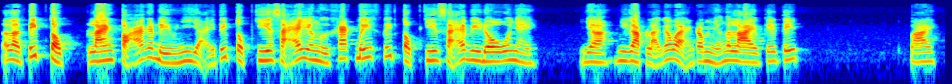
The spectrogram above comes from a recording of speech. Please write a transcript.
đó là tiếp tục lan tỏa cái điều như vậy tiếp tục chia sẻ cho người khác biết tiếp tục chia sẻ video của nhi. Giờ yeah, như gặp lại các bạn trong những cái live kế tiếp. Bye.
